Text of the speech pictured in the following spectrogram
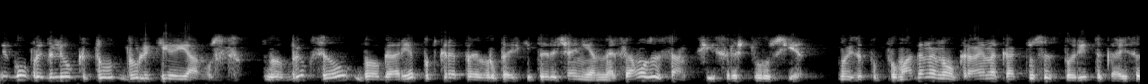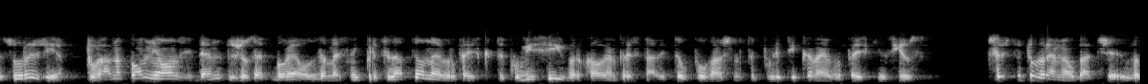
Би го определил като двуликия Янус. В Брюксел България подкрепя европейските решения не само за санкции срещу Русия – но и за подпомагане на Украина както с пари, така и с оръжия. Това напомни онзи ден Жозеп Борел, заместник председател на Европейската комисия и върховен представител по външната политика на Европейския съюз. В същото време обаче в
